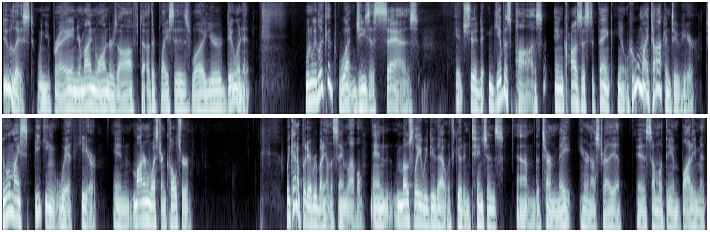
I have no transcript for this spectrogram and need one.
do list when you pray, and your mind wanders off to other places while you're doing it. When we look at what Jesus says it should give us pause and cause us to think, you know, who am I talking to here? Who am I speaking with here? In modern Western culture, we kind of put everybody on the same level. And mostly we do that with good intentions. Um, the term mate here in Australia is somewhat the embodiment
